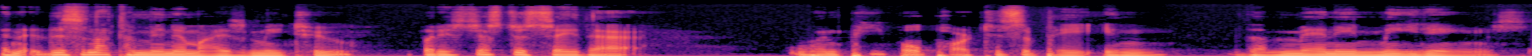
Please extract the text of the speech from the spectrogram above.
and this is not to minimize Me Too, but it's just to say that when people participate in the many meetings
